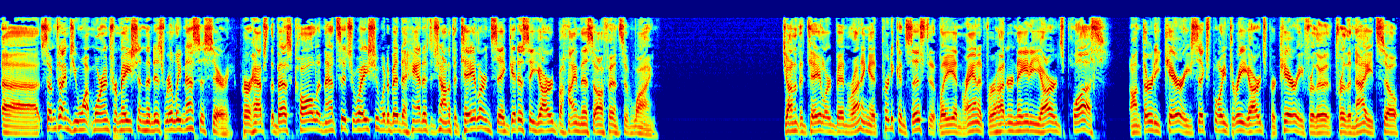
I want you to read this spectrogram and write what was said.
Uh, sometimes you want more information than is really necessary. Perhaps the best call in that situation would have been to hand it to Jonathan Taylor and say, get us a yard behind this offensive line. Jonathan Taylor had been running it pretty consistently and ran it for 180 yards plus on 30 carries, 6.3 yards per carry for the for the night. So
